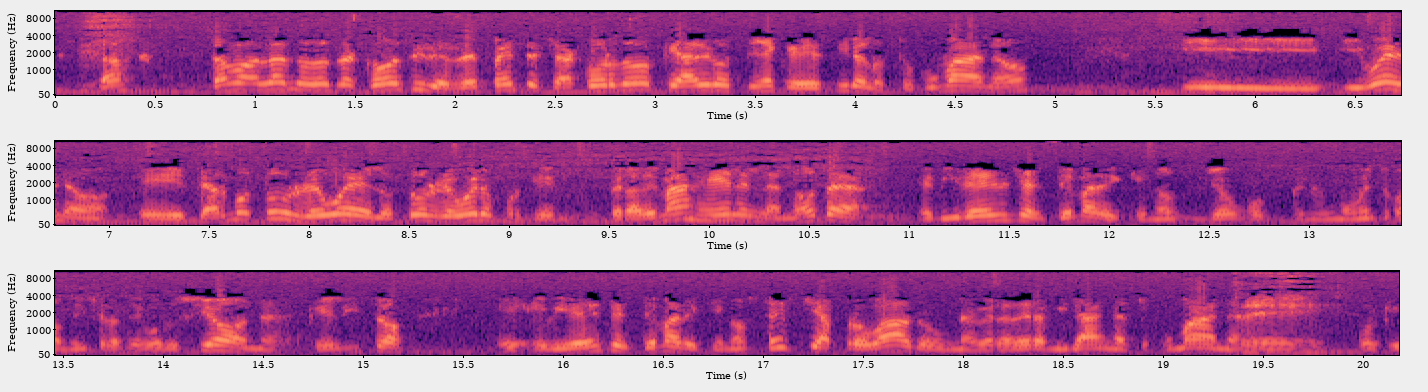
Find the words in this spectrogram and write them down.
Estaba- Estaba hablando de otra cosa y de repente se acordó que algo tenía que decir a los tucumanos. Y, y bueno, eh, se armó todo un revuelo, todo un revuelo, porque pero además él en la nota evidencia el tema de que no, yo en un momento cuando hice la devolución que él hizo, eh, evidencia el tema de que no sé si ha probado una verdadera milanga tucumana, Sí. porque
